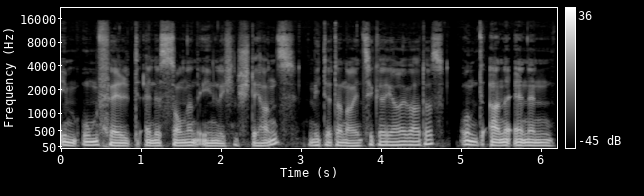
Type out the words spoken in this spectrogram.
im Umfeld eines sonnenähnlichen Sterns, Mitte der 90er Jahre war das, und an einen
